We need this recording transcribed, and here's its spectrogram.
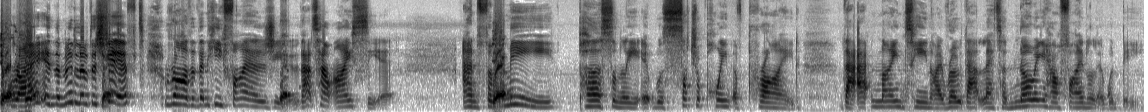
right, in the middle of the shift rather than he fires you? That's how I see it. And for Yeah. me personally, it was such a point of pride that at 19 I wrote that letter knowing how final it would be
